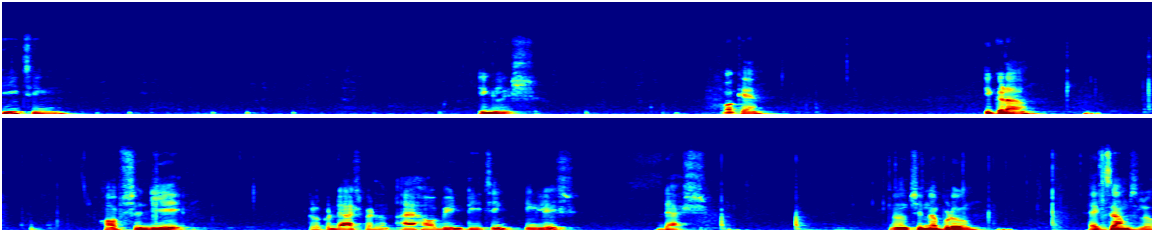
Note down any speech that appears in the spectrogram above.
teaching English okay ఇక్కడ ఆప్షన్ ఏ ఇక్కడ ఒక డాష్ పెడదాం. I have been teaching English dash మనం చిన్నప్పుడు ఎగ్జామ్స్లో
